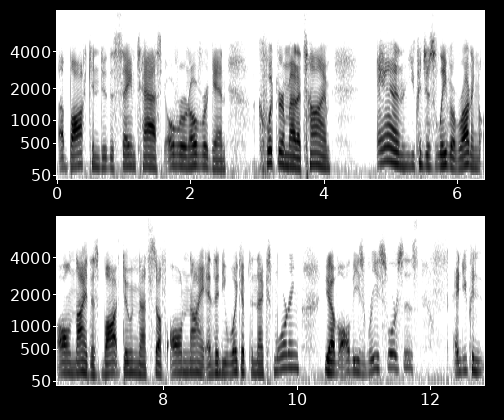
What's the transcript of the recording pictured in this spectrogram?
a bot can do the same task over and over again quicker amount of time and you can just leave it running all night. This bot doing that stuff all night and then you wake up the next morning you have all these resources and you can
